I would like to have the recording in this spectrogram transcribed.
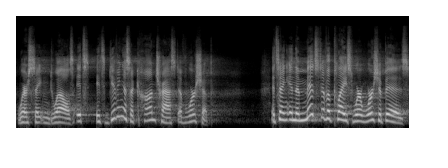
where Satan dwells. It's, it's giving us a contrast of worship. It's saying, in the midst of a place where worship is,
